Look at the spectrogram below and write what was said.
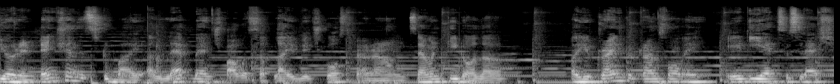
your intention is to buy a lab bench power supply which costs around $70 or you're trying to transform a ATX slash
